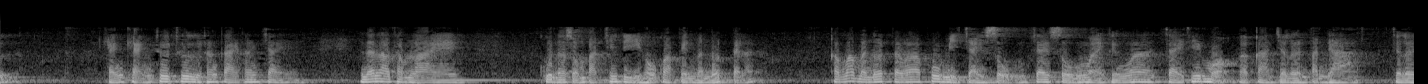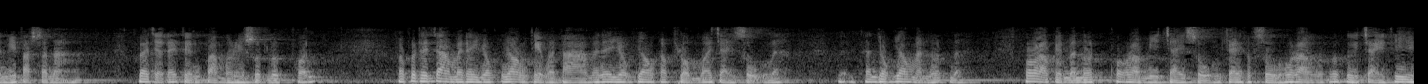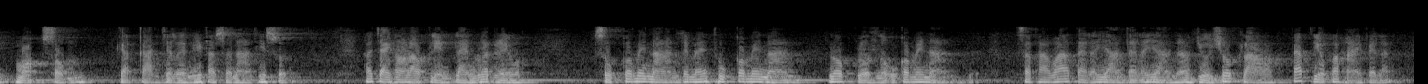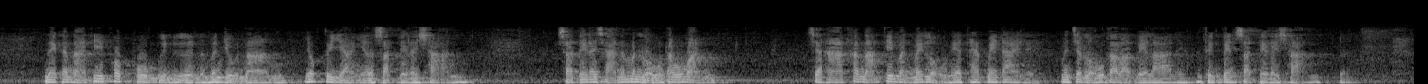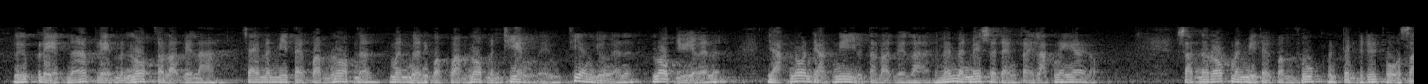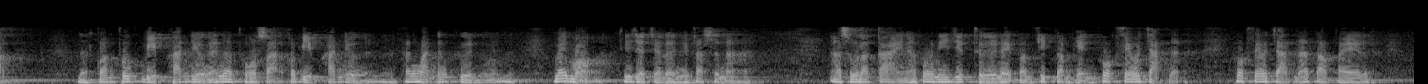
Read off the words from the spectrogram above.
แข็งแข็งทื่อๆ ทั้งกายทั้งใจดังนั้นเราทำลายคุณสมบัติที่ดีของความเป็นมนุษย์ไปแล้วคำว่ามนุษย์แปลว่าผู้มีใจสูง ใจสูงหมายถึงว่าใจที่เหมาะกับการเจริญปัญญา เจริญวิปัสสนา เพื่อจะได้ถึงความบริสุทธิ์หลุดพ้น พระพุทธเจ้าไม่ได้ยกย่องเทวดา ไม่ได้ยกย่องพระพรหมว่าใจสูงนะท่านยกย่องมนุษย์นะพวกเราเป็นมนุษย์ พวกเรามีใจสูงใจกับสูงของเราก็คือใจที่เหมาะสมกับการเจริญวิปัสสนาที่สุดเพราะใจของเราเปลี่ยนแปลงรวดเร็ว สุขก็ไม่นานใช่ไหมทุกข์ก็ไม่นานโลภโกรธหลงก็ไม่นาน สภาวะแต่ละอย่างแต่ละอย่างนะอยู่ชั่วคราวแป๊บเดียวก็หายไปแล้วในขณะที่ภพภูมิอื่น ๆ มันอยู่นาน ยกตัวอย่างอย่างสัตว์เดรัจฉาน สัตว์เดรัจฉานนั้นมันหลงทั้งวัน จะหาขณะที่มันไม่หลงเนี่ยแทบไม่ได้เลย มันจะหลงตลอดเวลาเลยมันถึงเป็นสัตว์เดรัจฉานหรือเปรตนะเปรตมันโลภตลอดเวลา ใจมันมีแต่ความโลภนะ มันเหมือนกับความโลภมันเที่ยงเลยเที่ยงอยู่อย่างนั้นโลภอยู่อย่างนั้นนะอยากโน่นอยากนี่อยู่ตลอดเวลาเห็นไหมมันไม่แสดงใจรักง่ายๆหรอกสัตว์นรกมันมีแต่ความทุกข์มันเป็นไปด้วยโทสะ นะความทุกข์บีบคั้นอยู่งั้นนะโทสะก็บีบคั้นอยู่งั้นทั้งวันทั้งคืนงั้นไม่เหมาะที่จะเจริญวิปัสสนาอาสุรกายนะพวกนี้ยึดถือในความคิดความเห็น พวกเซลล์จัดนะพวกเซลล์จัดนะ ต่อไป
